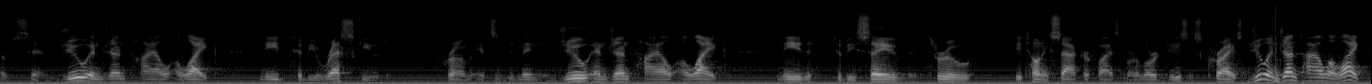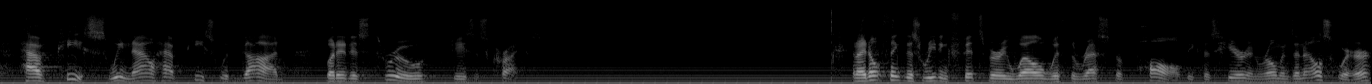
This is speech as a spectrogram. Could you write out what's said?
of sin. Jew and Gentile alike need to be rescued from its dominion. Jew and Gentile alike need to be saved through the atoning sacrifice of our Lord Jesus Christ. Jew and Gentile alike have peace. We now have peace with God, but it is through Jesus Christ. And I don't think this reading fits very well with the rest of Paul, because here in Romans and elsewhere,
